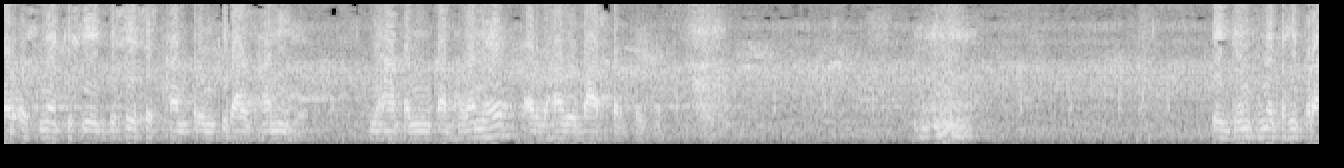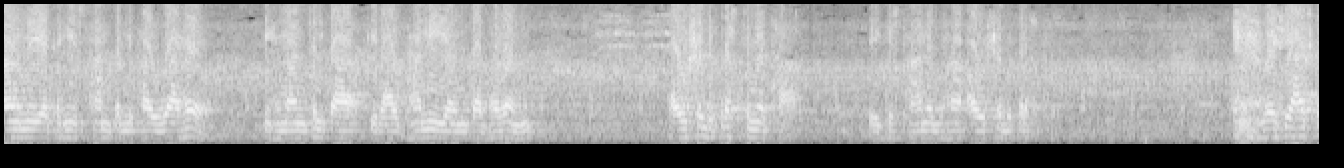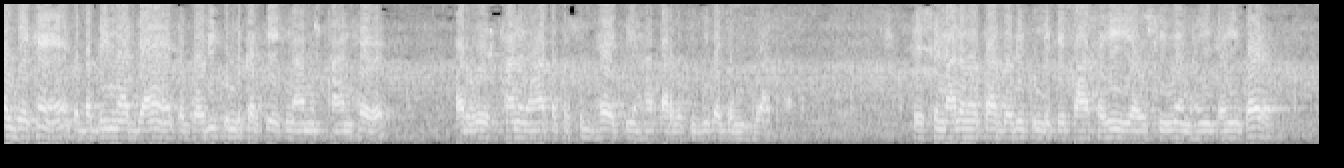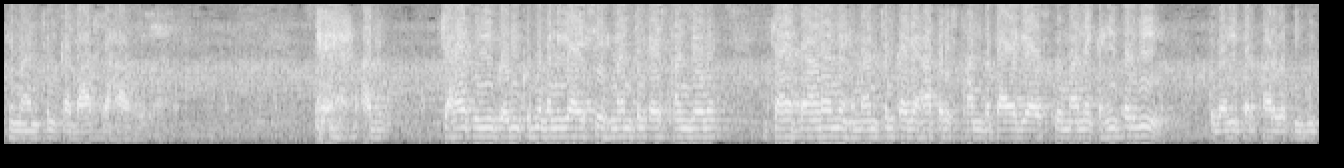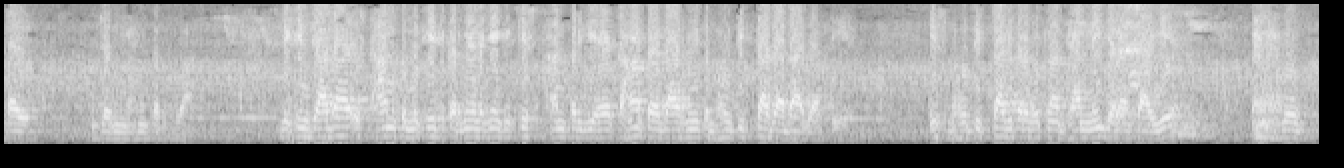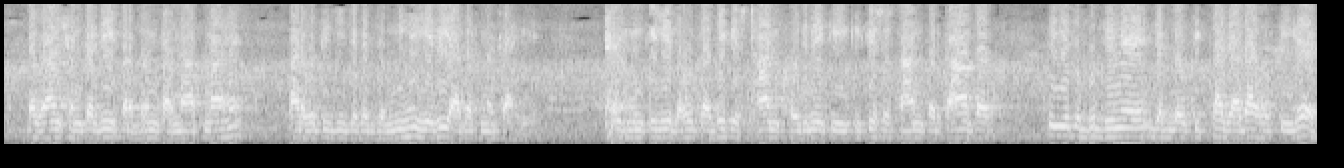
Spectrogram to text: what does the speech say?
और उसमें किसी एक विशेष स्थान पर उनकी राजधानी है, जहाँ पर उनका भवन है और वहाँ वो वास करते हैं। एक ग्रंथ में कहीं पुराण में या कहीं स्थान पर लिखा हुआ है कि हिमाचल का, की राजधानी या उनका भवन औषध प्रस्थ में था। एक स्थान है जहाँ औषध प्रस्थ वैसे आजकल देखें तो बद्रीनाथ जाए तो गौरी कुंड करके एक नाम स्थान है, और वो स्थान वहाँ पर प्रसिद्ध है कि यहाँ पार्वती जी का जन्म हुआ था। तो इससे मालूम होता है गौरी कुंड के पास ही या उसी में वहीं कहीं पर हिमांचल का दास रहा होगा। अब चाहे तो ये गौरी कुंड बन गया, इससे हिमांचल का स्थान जो है चाहे प्राणों में हिमांचल का जहाँ पर स्थान बताया गया, उसको माने कहीं पर भी तो वहीं पर पार्वती जी का जन्म वहीं पर हुआ। लेकिन ज़्यादा स्थान को लोकेट करने लगे कि किस स्थान पर यह है, कहाँ पैदा हुई तो भौतिकता ज़्यादा आ जाती है। इस भौतिकता की तरफ़ उतना ध्यान नहीं देना चाहिए। वो भगवान शंकर जी परब्रह्म परमात्मा है, पार्वती जी जगत जननी है, ये भी याद रखना चाहिए। उनके लिए बहुत अधिक स्थान खोजने की, कि किस स्थान पर, कहाँ पर। तो ये तो बुद्धि में जब लौकिकता ज़्यादा होती है,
